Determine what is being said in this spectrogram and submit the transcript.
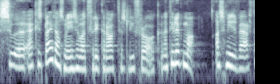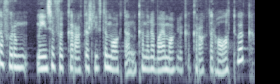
So ek is bly daar's mense wat vir die karakters lief raak. Natuurlik maar as mens werk daarvoor om mense vir karakters lief te maak, dan kan hulle baie maklik 'n karakter haat ook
